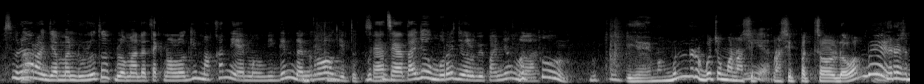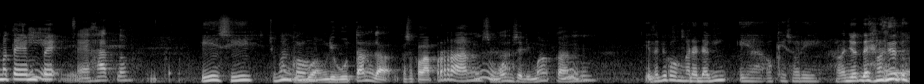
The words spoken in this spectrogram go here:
Sebenarnya orang zaman dulu tuh belum ada teknologi makan ya emang vegan dan raw gitu. Sehat-sehat aja umurnya jauh lebih panjang malah. Betul, betul. Iya emang bener, gue cuma nasi Iya. nasi pecel doang beres sama tempe. Iya, sehat loh. Iya sih, cuman kalau Buang di hutan nggak kesekelaparan, semua bisa dimakan. Ya tapi kalau nggak ada daging, iya oke sorry. Lanjut deh, lanjut. Eh,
